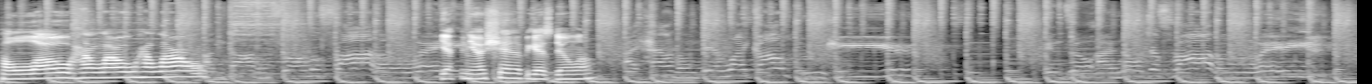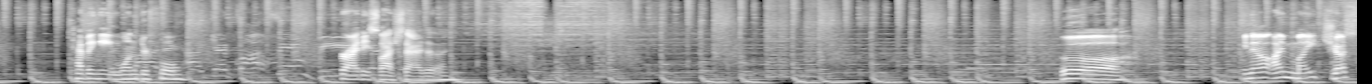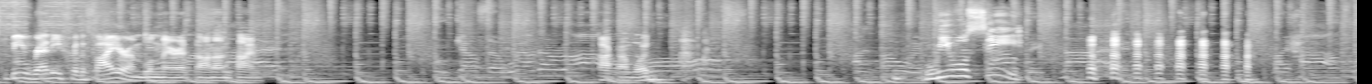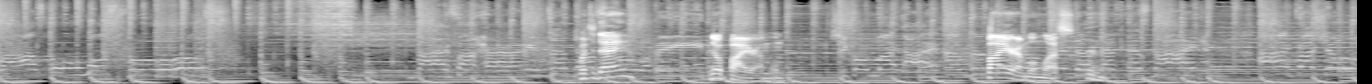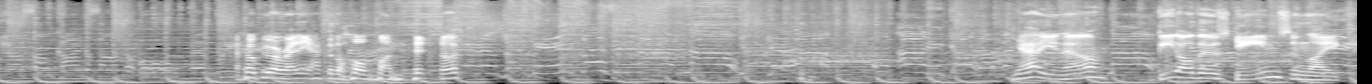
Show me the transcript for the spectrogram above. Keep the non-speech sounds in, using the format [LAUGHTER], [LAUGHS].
Hello, hello, hello. Yep, and Yoshi, hope you guys doing well. Having a wonderful Friday slash Saturday. Ugh. You know, I might just be ready for the Fire Emblem Marathon on time. Knock on wood. We will see. [LAUGHS] but today, no Fire Emblem. Fire Emblem less. I hope you are ready after the whole month it took. Yeah, you know, beat all those games and like. [LAUGHS]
